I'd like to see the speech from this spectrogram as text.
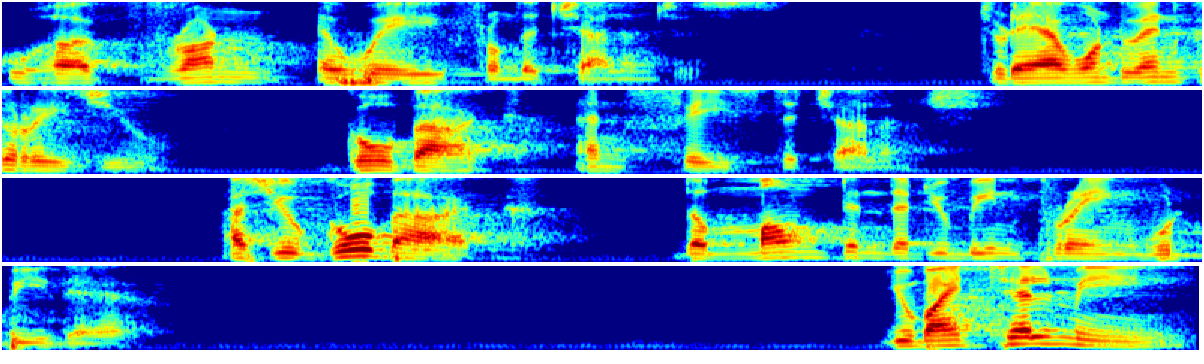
who have run away from the challenges. Today, I want to encourage you go back and face the challenge. As you go back, the mountain that you've been praying would be there. You might tell me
